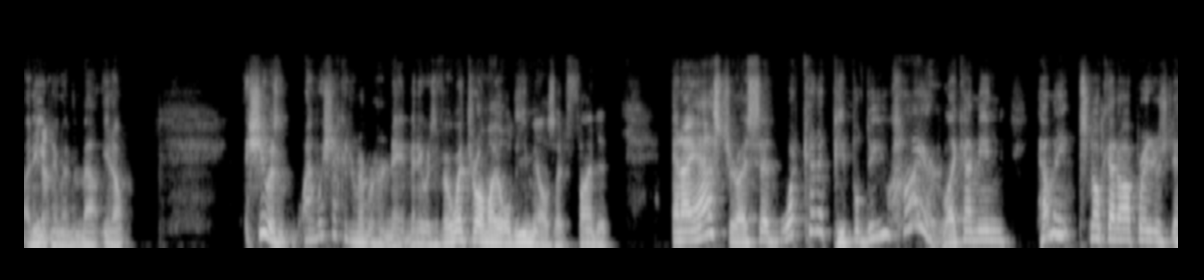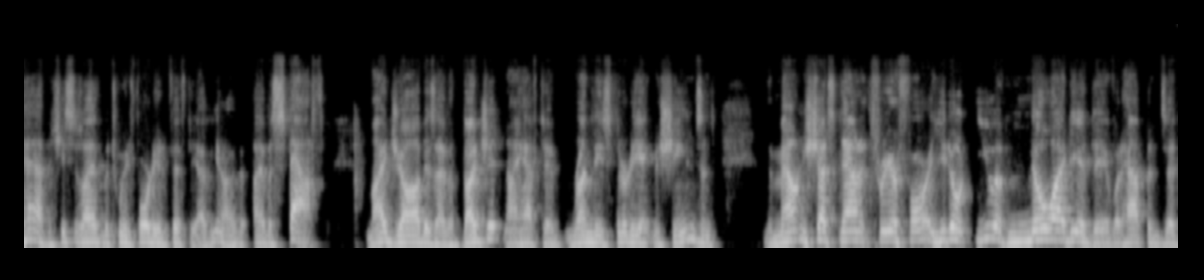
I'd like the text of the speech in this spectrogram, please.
an Yeah. evening on the mount. You know, she was. I wish I could remember her name. Anyways, if I went through all my old emails, I'd find it. And I asked her. I said, "What kind of people do you hire? Like, I mean, how many snowcat operators do you have?" And she says, "I have between 40 and 50. I've, you know, I have- I have a staff. My job is I have a budget, and I have to run these 38 machines and." The mountain shuts down at three or four. You don't, you have no idea, Dave, what happens at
